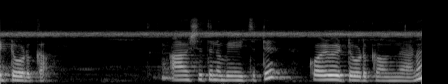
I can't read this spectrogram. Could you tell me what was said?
ഇട്ട് കൊടുക്കാം. ആവശ്യത്തിന് ഉപയോഗിച്ചിട്ട് കൊഴുവ ഇട്ട് കൊടുക്കാവുന്നതാണ്.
